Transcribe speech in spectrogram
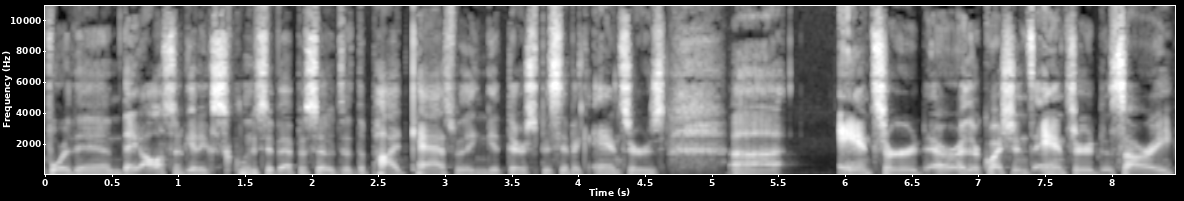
for them. They also get exclusive episodes of the podcast where they can get their specific answers. Uh, answered or their questions answered sorry.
